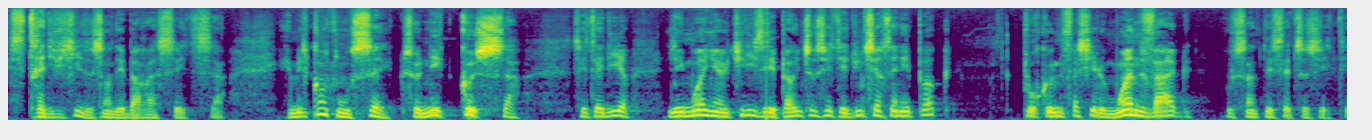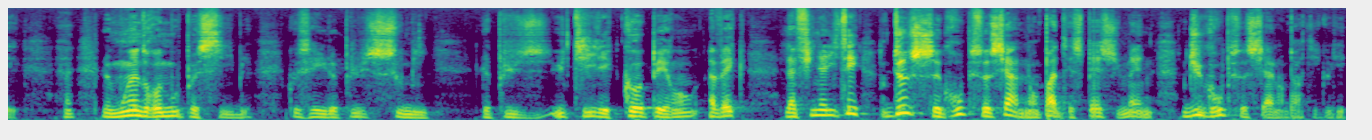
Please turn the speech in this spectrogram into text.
C'est très difficile de s'en débarrasser de ça. Mais quand on sait que ce n'est que ça, c'est-à-dire les moyens utilisés par une société d'une certaine époque pour que nous fassions le moins de vagues au sein de cette société, hein, le moins de remous possible, que vous soyez le plus soumis, le plus utile et coopérant avec la finalité de ce groupe social, non pas d'espèce humaine, du groupe social en particulier.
